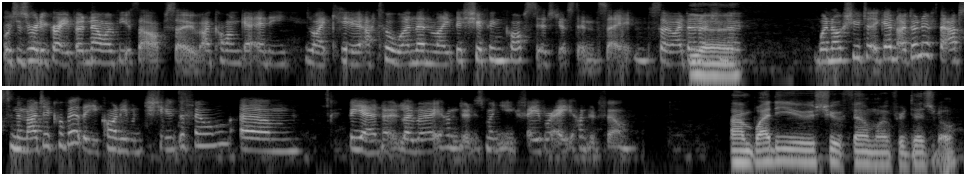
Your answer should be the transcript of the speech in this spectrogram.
which is really great. But now I've used that up, so I can't get any like here at all. And then like the shipping cost is just insane. So I don't Yeah. actually know when I'll shoot it again. I don't know if that adds to the magic of it that you can't even shoot the film. Um, but yeah, no, Lomo 800 is my new favorite 800 film. Um, why do you shoot film over digital?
